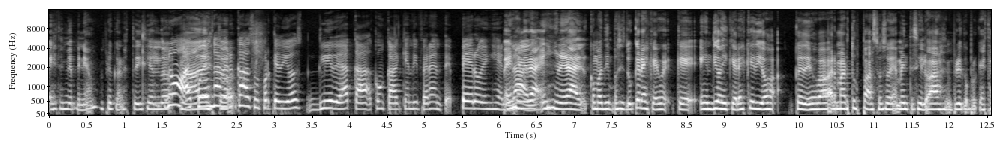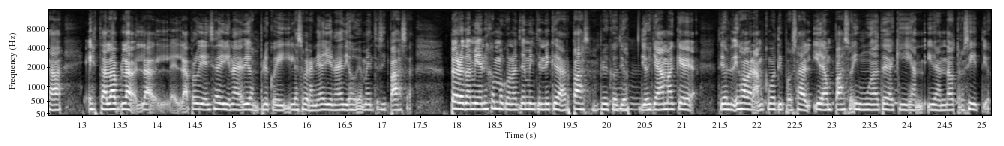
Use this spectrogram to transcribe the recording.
esta es mi opinión, porque no estoy diciendo. No, nada pueden de esto. haber casos porque Dios lidia cada, con cada quien diferente, pero en general. En general, en general, como tipo, si tú crees que, que en Dios y crees que Dios, que Dios va a armar tus pasos, obviamente sí lo haces, me explico, porque está, está la, la, la, la providencia divina de Dios, me explico, y, y la soberanía divina de Dios, obviamente sí pasa. Pero también es como que uno también tiene que dar pasos, me explico. Dios, Dios llama que, Dios le dijo a Abraham como tipo, sal y da un paso y múdate de aquí y, and- y anda a otro sitio.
